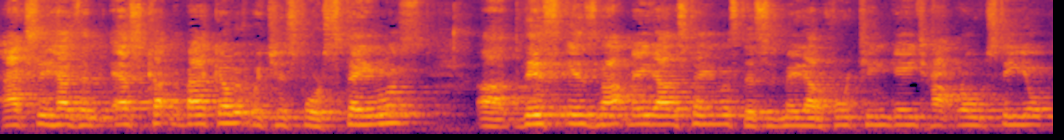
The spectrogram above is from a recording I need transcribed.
actually has an S cut in the back of it, which is for stainless. Uh, this is not made out of stainless. This is made out of 14 gauge hot rolled steel,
